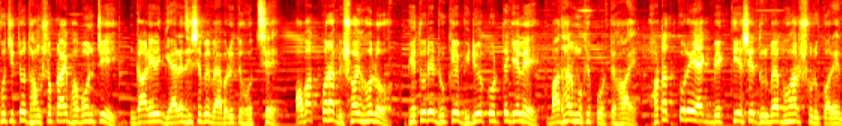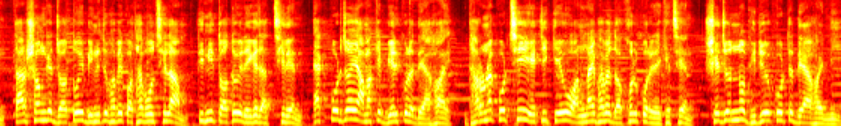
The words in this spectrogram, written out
খচিত ধ্বংসপ্রায় ভবনটি গাড়ির গ্যারেজ হিসেবে ব্যবহৃত হচ্ছে। অবাক করা বিষয় হলো, ভেতরে ঢুকে ভিডিও করতে গেলে বাধার মুখে পড়তে হয়। হঠাৎ করে এক ব্যক্তি এসে দুর্ব্যবহার শুরু করেন। তার সঙ্গে যতই বিনীতভাবে কথা বলছিলাম, তিনি ততই রেগে যাচ্ছিলেন। এক পর্যায়ে আমাকে বের করে দেয়া হয়। ধারণা করছি এটি কেউ অন্যায়ভাবে দখল করে রেখেছেন। সেজন্য ভিডিও করতে দেয়া হয়নি।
